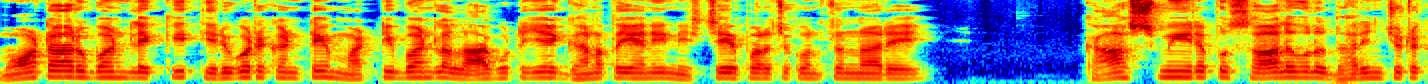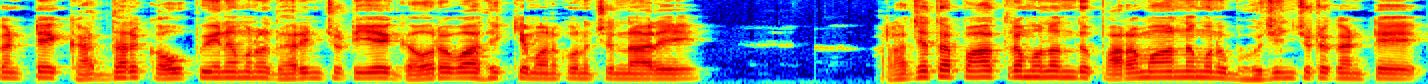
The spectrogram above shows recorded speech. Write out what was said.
మోటారు బండ్లెక్కి తిరుగుట కంటే మట్టి బండ్ల లాగుటయే ఘనతయని నిశ్చయపరచుకొంటున్నారే కాశ్మీరపు సాలువులు ధరించుట కంటే ఖద్దర కౌపీనమును ధరించుటయే గౌరవాధిక్యమనుకొనుచున్నారే. రజత పాత్రములందు పరమాన్నమును భుజించుట కంటే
